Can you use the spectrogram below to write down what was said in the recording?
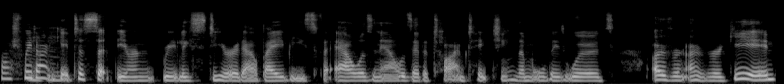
gosh, we mm-hmm. don't get to sit there and really stare at our babies for hours and hours at a time, teaching them all these words over and over again.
